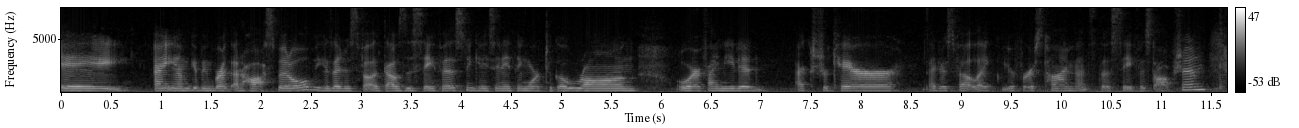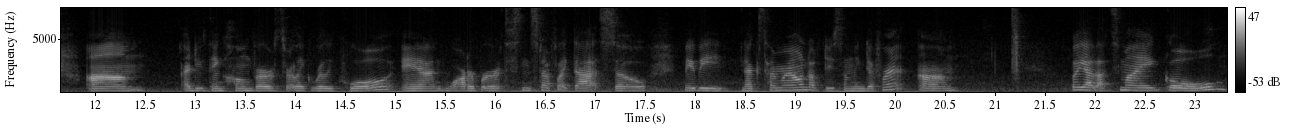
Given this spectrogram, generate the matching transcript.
a I am giving birth at a hospital because I just felt like that was the safest in case anything were to go wrong or if I needed extra care I just felt like your first time, that's the safest option. Um, I do think home births are like really cool and water births and stuff like that. So maybe next time around I'll do something different. Um, but yeah, that's my goal.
